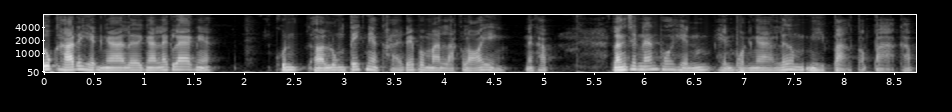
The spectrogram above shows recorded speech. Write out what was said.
ลูกค้าได้เห็นงานเลยงานแรก ๆ เนี่ยคุณลุงติ๊กเนี่ยขายได้ประมาณหลักร้อยเองนะครับ หลังจากนั้นพอเห็นเห็นผลงานเริ่มมีปากต่อปากครับ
